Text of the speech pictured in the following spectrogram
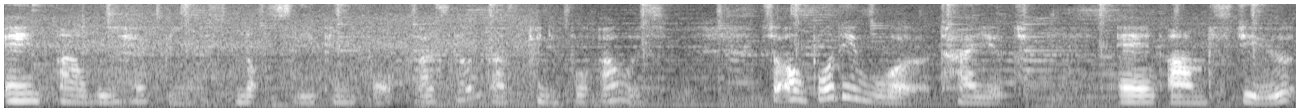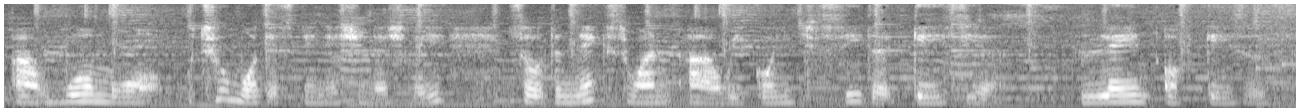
and uh, we have been not sleeping for as long as 24 hours. So our body were tired and um, still uh, one more, two more destinations actually. So the next one uh, we're going to see the geysir, land of geysers.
